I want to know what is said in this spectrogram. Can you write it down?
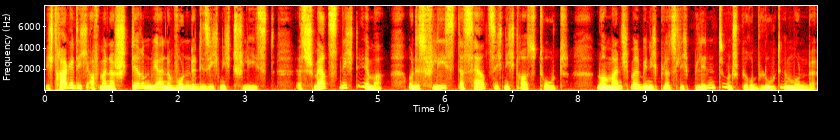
Ich trage dich auf meiner Stirn wie eine Wunde, die sich nicht schließt. Es schmerzt nicht immer, und es fließt das Herz sich nicht draus tot. Nur manchmal bin ich plötzlich blind und spüre Blut im Munde.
